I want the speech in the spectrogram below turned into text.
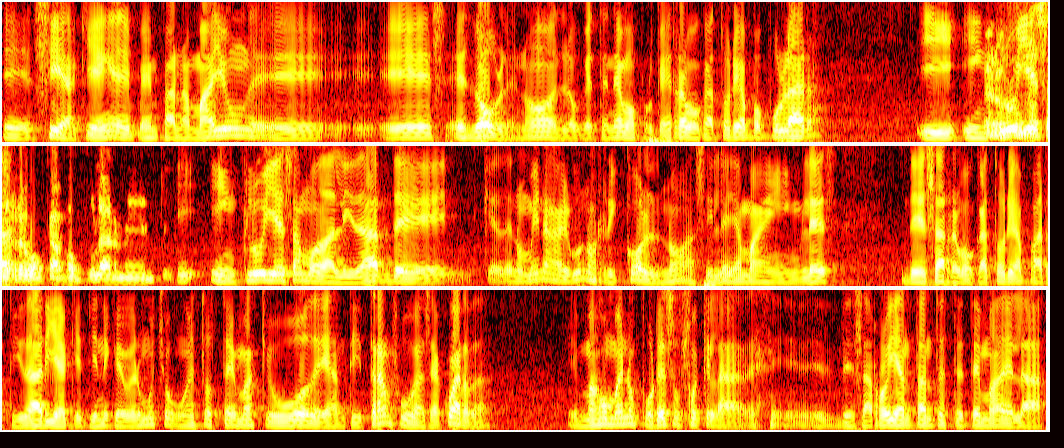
Eh, sí, aquí en, en Panamá hay un, eh, es, es doble, ¿no? Lo que tenemos, porque hay revocatoria popular y Pero incluye cómo esa, se revoca popularmente. incluye esa modalidad de que denominan algunos recall, ¿no? Así le llaman en inglés, de esa revocatoria partidaria que tiene que ver mucho con estos temas que hubo de antitránsfuga, ¿se acuerda? Eh, más o menos por eso fue que la, eh, desarrollan tanto este tema de la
